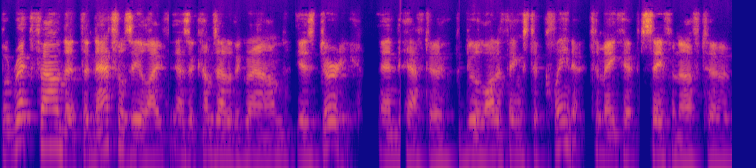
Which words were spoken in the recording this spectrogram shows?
But Rick found that the natural zeolite, as it comes out of the ground, is dirty and have to do a lot of things to clean it to make it safe enough to,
